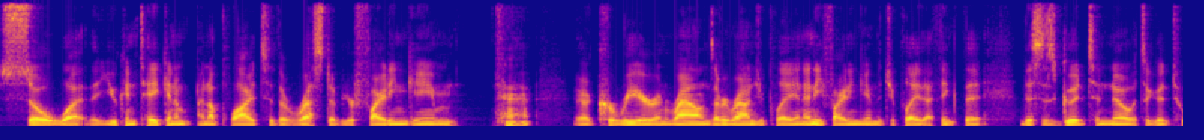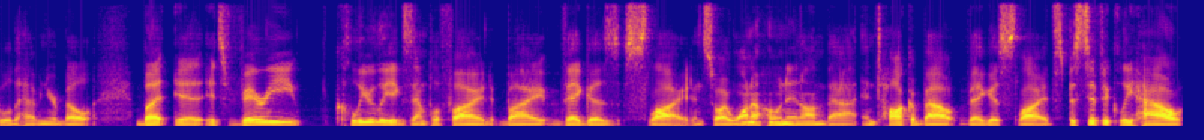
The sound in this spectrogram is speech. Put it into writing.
so what that you can take and, and apply to the rest of your fighting game uh, career and rounds, every round you play in any fighting game that you play. I think that this is good to know. It's a good tool to have in your belt, but it, it's very clearly exemplified by Vega's slide. And so I want to hone in on that and talk about Vega's slide, specifically how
